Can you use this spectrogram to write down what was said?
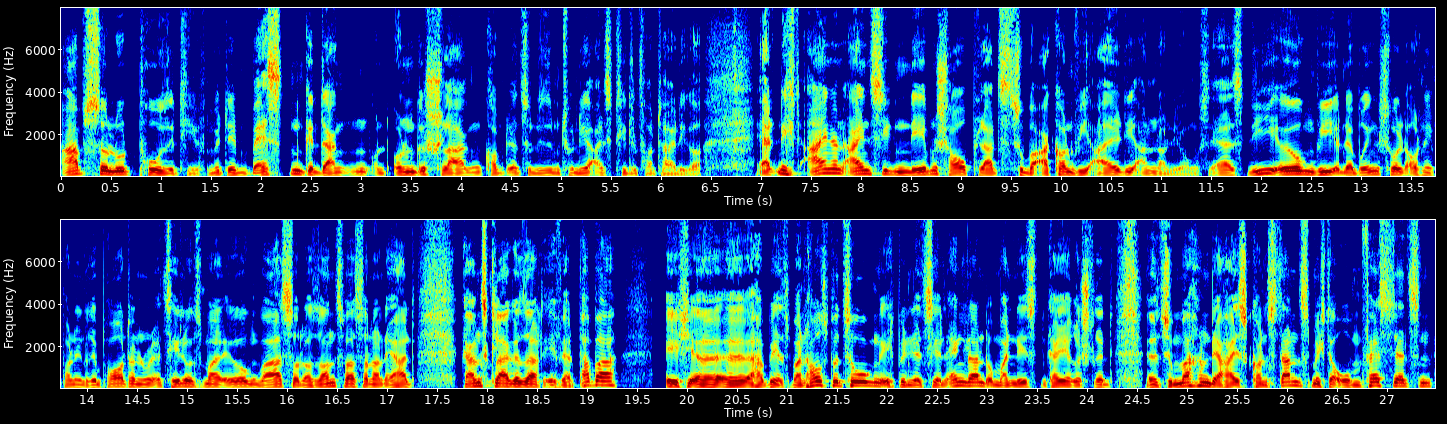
Absolut positiv. Mit den besten Gedanken und ungeschlagen kommt er zu diesem Turnier als Titelverteidiger. Er hat nicht einen einzigen Nebenschauplatz zu beackern wie all die anderen Jungs. Er ist nie irgendwie in der Bringschuld, auch nicht von den Reportern und erzähl uns mal irgendwas oder sonst was, sondern er hat ganz klar gesagt, ich werde Papa, ich äh, äh, habe jetzt mein Haus bezogen, ich bin jetzt hier in England, um meinen nächsten Karriereschritt äh, zu machen. Der heißt Konstanz, mich da oben festsetzen.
